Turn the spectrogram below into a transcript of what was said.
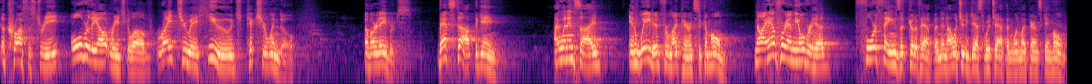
across the street, over the outreach glove, right through a huge picture window of our neighbors. That stopped the game. I went inside and waited for my parents to come home. Now I have for on the overhead four things that could have happened, and I want you to guess which happened when my parents came home.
